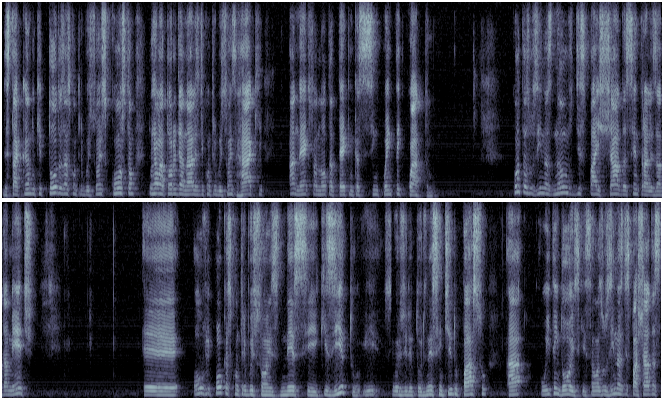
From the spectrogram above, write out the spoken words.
destacando que todas as contribuições constam do relatório de análise de contribuições RAC, anexo à nota técnica 54. Quanto às usinas não despachadas centralizadamente, é, houve poucas contribuições nesse quesito, e, senhores diretores, nesse sentido, passo a o item 2, que são as usinas despachadas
